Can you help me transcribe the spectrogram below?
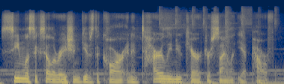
seamless acceleration gives the car an entirely new character, silent yet powerful.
